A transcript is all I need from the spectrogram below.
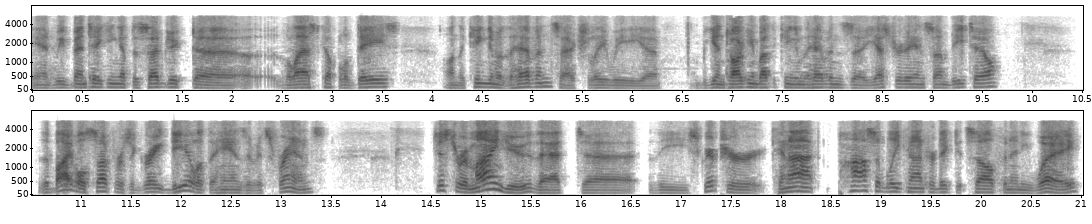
and we've been taking up the subject uh, the last couple of days on the kingdom of the heavens. Actually, we uh, began talking about the kingdom of the heavens uh, yesterday in some detail. The Bible suffers a great deal at the hands of its friends. Just to remind you that uh, the scripture cannot possibly contradict itself in any way.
